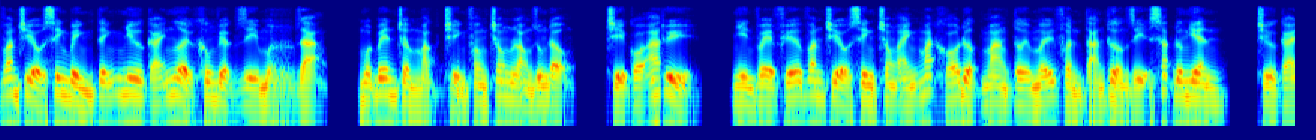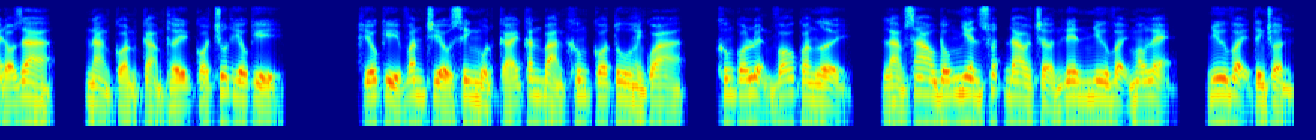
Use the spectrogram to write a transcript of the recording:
văn triều sinh bình tĩnh như cái người không việc gì một dạng, một bên trầm mặc chỉnh phong trong lòng rung động, chỉ có á thủy, nhìn về phía văn triều sinh trong ánh mắt khó được mang tới mấy phần tán thưởng dị sắc đương nhiên, trừ cái đó ra, nàng còn cảm thấy có chút hiếu kỳ hiếu kỳ văn triều sinh một cái căn bản không có tu hành qua không có luyện võ qua người, làm sao bỗng nhiên xuất đao trở nên như vậy mau lẹ, như vậy tinh chuẩn.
